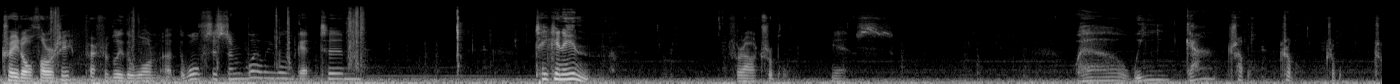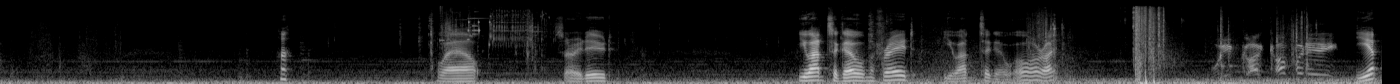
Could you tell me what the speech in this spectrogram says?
trade authority, preferably the one at the Wolf system, where we will get um, taken in for our trouble. Yes. Well, we got trouble, trouble, trouble, trouble. Huh. Well, sorry, dude. You had to go, I'm afraid. You had to go. Oh, alright. We've got company. Yep.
